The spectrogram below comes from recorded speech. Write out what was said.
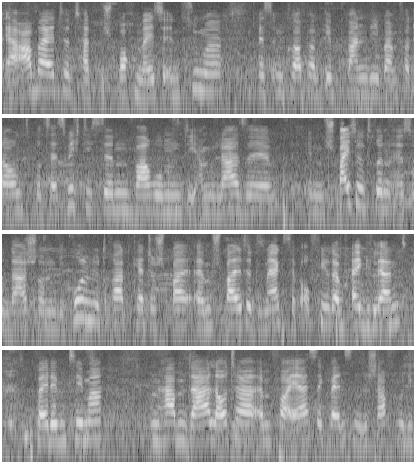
erarbeitet, hat besprochen, welche Enzyme es im Körper gibt, wann die beim Verdauungsprozess wichtig sind, warum die Amylase im Speichel drin ist und da schon die Kohlenhydratkette ähm, spaltet. Du merkst, ich habe auch viel dabei gelernt bei dem Thema und haben da lauter ähm, VR-Sequenzen geschafft, wo die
